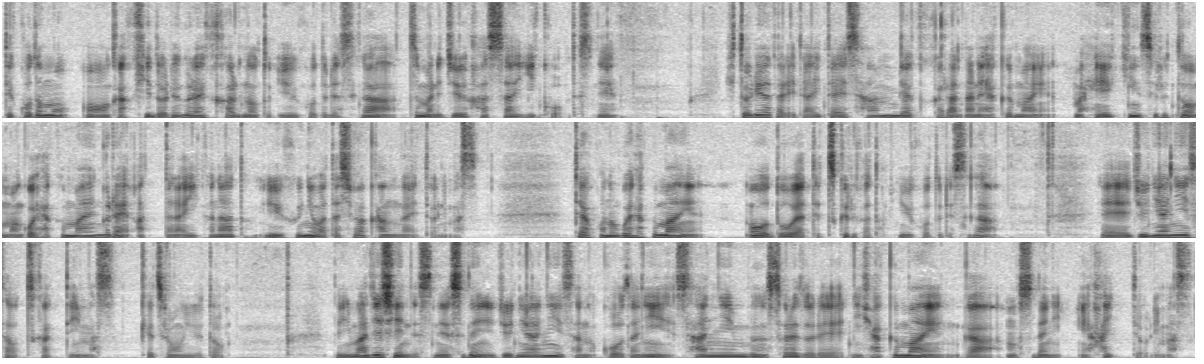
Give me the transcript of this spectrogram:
で子供学費どれぐらいかかるのということですがつまり18歳以降ですね1人当たりだいたい300から700万円、まあ、平均するとま500万円ぐらいあったらいいかなというふうに私は考えておりますではこの500万円をどうやって作るかということですがえー、ジュニア NISA を使っています。結論を言うと。で今自身ですね、すでにジュニア NISA の口座に3人分それぞれ200万円がもうすでに入っております。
